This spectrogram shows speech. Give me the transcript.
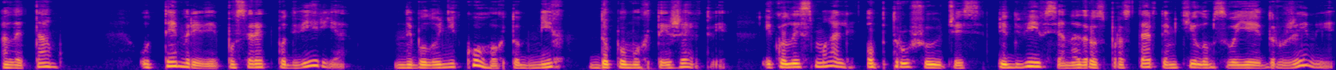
Але там, у темряві посеред подвір'я, не було нікого, хто б міг допомогти жертві. І коли смаль, обтрушуючись, підвівся над розпростертим тілом своєї дружини,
